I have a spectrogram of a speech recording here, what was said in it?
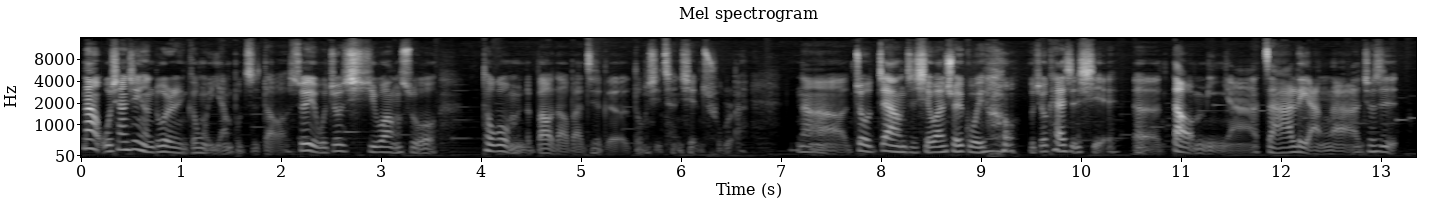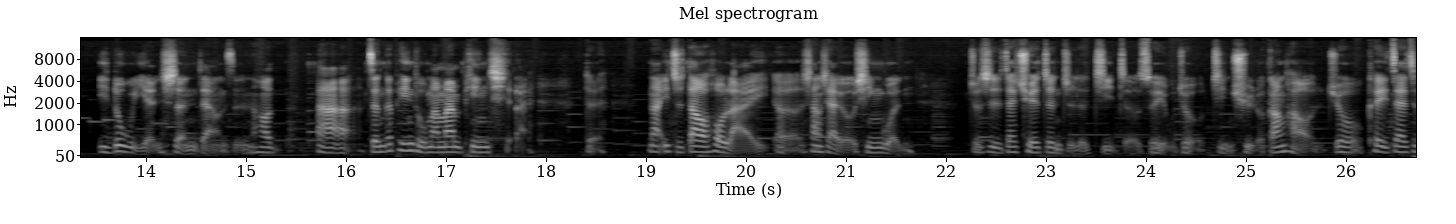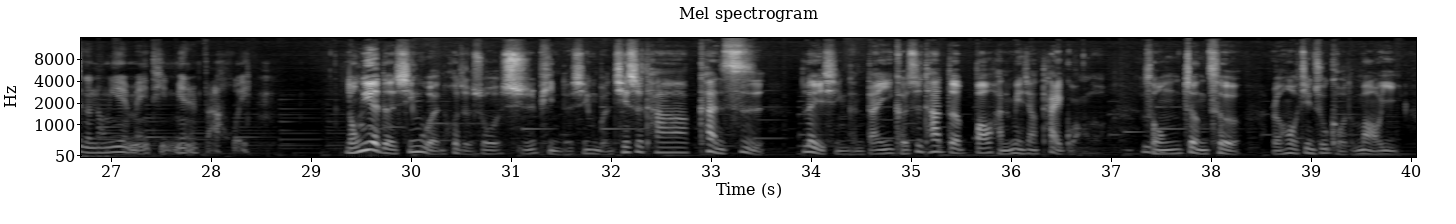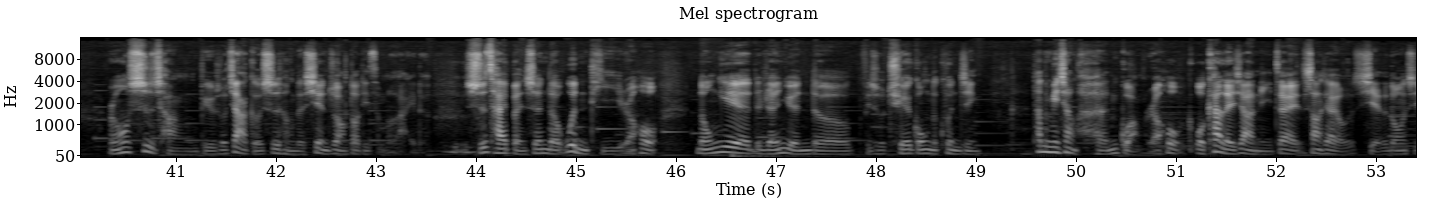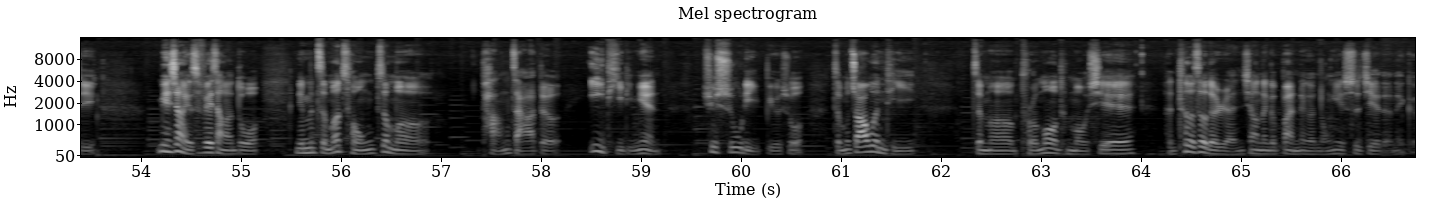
那我相信很多人也跟我一样不知道，所以我就希望说，透过我们的报道，把这个东西呈现出来。那就这样子写完水果以后，我就开始写呃稻米啊、杂粮啊，就是一路延伸这样子，然后把整个拼图慢慢拼起来。对，那一直到后来呃上下游新闻就是在缺正职的记者，所以我就进去了，刚好就可以在这个农业媒体里面发挥。农业的新闻或者说食品的新闻，其实它看似类型很单一，可是它的包含的面向太广了。从政策，然后进出口的贸易，然后市场，比如说价格失衡的现状到底怎么来的？食材本身的问题，然后农业的人员的，比如说缺工的困境，它的面向很广。然后我看了一下你在上下游写的东西，面向也是非常的多。你们怎么从这么庞杂的议题里面去梳理？比如说怎么抓问题，怎么 promote 某些很特色的人，像那个办那个农业世界的那个。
